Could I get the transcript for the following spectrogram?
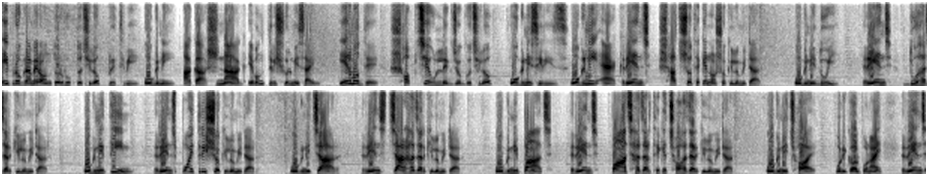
এই প্রোগ্রামের অন্তর্ভুক্ত ছিল পৃথিবী, অগ্নি, আকাশ, নাগ এবং ত্রিশূল মিসাইল। এর মধ্যে সবচেয়ে উল্লেখযোগ্য ছিল অগ্নি সিরিজ। অগ্নি এক, রেঞ্জ সাতশো থেকে নশো কিলোমিটার। অগ্নি দুই রেঞ্জ দু হাজার কিলোমিটার। অগ্নি তিন, রেঞ্জ পঁয়ত্রিশশো কিলোমিটার। অগ্নি চার, রেঞ্জ চার হাজার কিলোমিটার। অগ্নি পাঁচ, রেঞ্জ পাঁচ হাজার থেকে ছ হাজার কিলোমিটার। অগ্নি ছয়, পরিকল্পনায় রেঞ্জ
